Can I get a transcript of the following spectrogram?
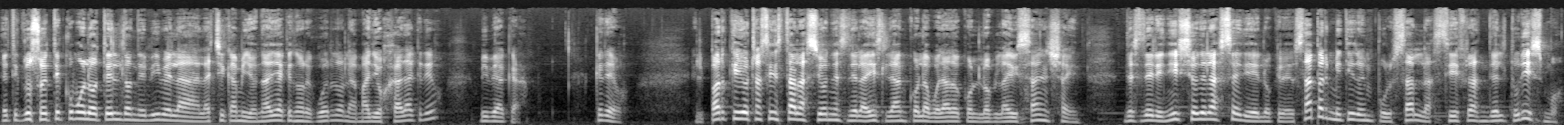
Este, incluso este es como el hotel donde vive la, la chica millonaria, que no recuerdo, la Mario Jara creo, vive acá. Creo. El parque y otras instalaciones de la isla han colaborado con Love Live Sunshine desde el inicio de la serie, lo que les ha permitido impulsar las cifras del turismo.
